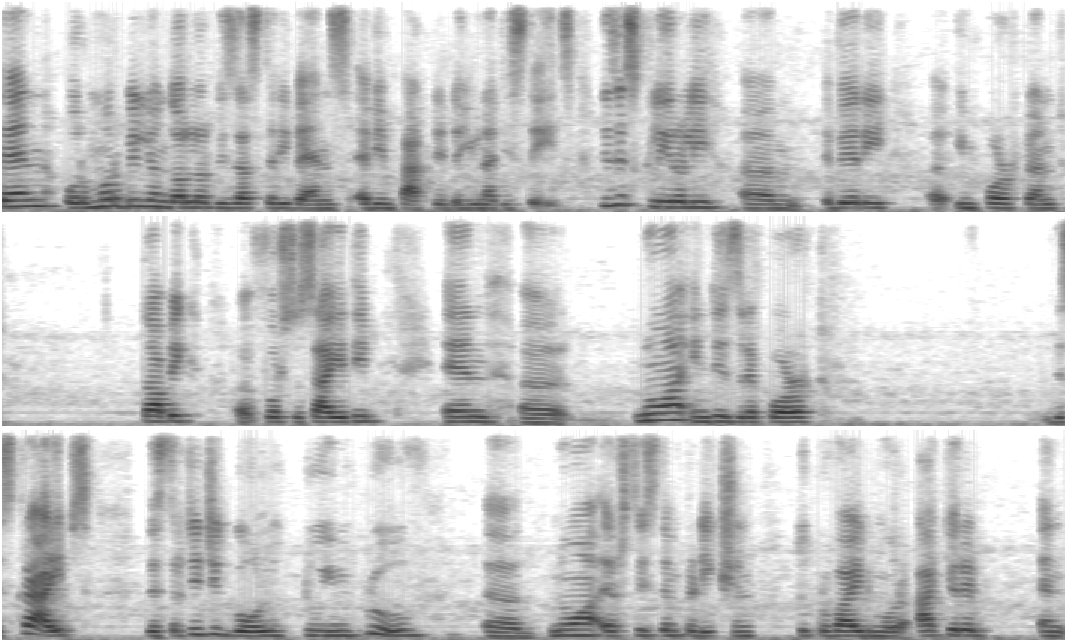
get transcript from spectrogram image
10 or more billion dollar disaster events have impacted the United States. This is clearly um, a very uh, important topic uh, for society. And uh, NOAA in this report describes the strategic goal to improve uh, NOAA Earth system prediction to provide more accurate and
